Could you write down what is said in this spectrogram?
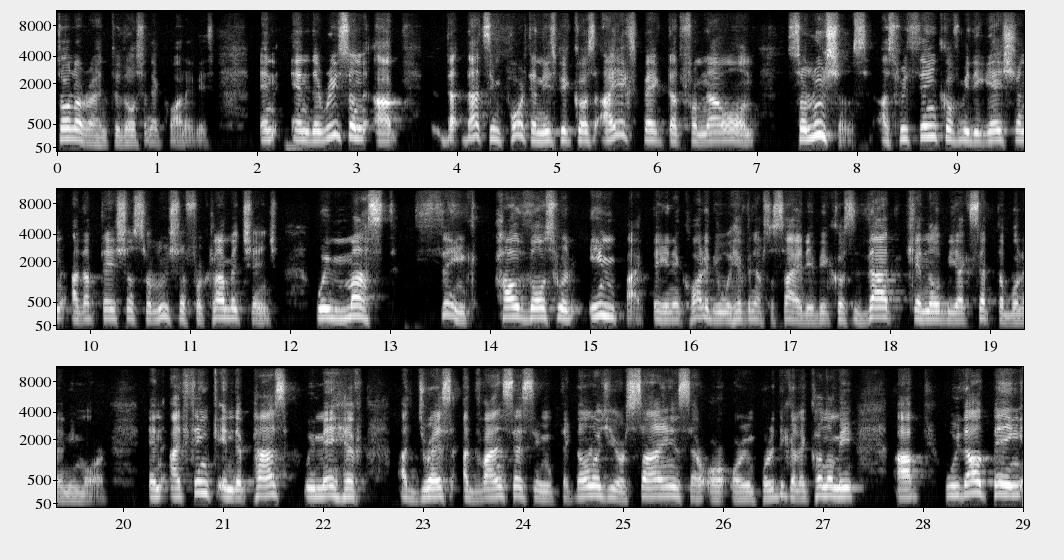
tolerant to those inequalities. And and the reason uh, that that's important is because i expect that from now on solutions as we think of mitigation adaptation solutions for climate change we must think how those will impact the inequality we have in our society because that cannot be acceptable anymore. And I think in the past, we may have addressed advances in technology or science or, or, or in political economy uh, without paying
